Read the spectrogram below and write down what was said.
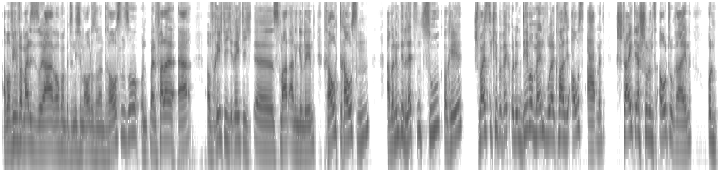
Aber auf jeden Fall meinte sie so, ja, rauch mal bitte nicht im Auto, sondern draußen so. Und mein Vater, ja, auf richtig, richtig äh, smart angelehnt, raucht draußen, aber nimmt den letzten Zug, okay, schmeißt die Kippe weg und in dem Moment, wo er quasi ausatmet, steigt er schon ins Auto rein und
